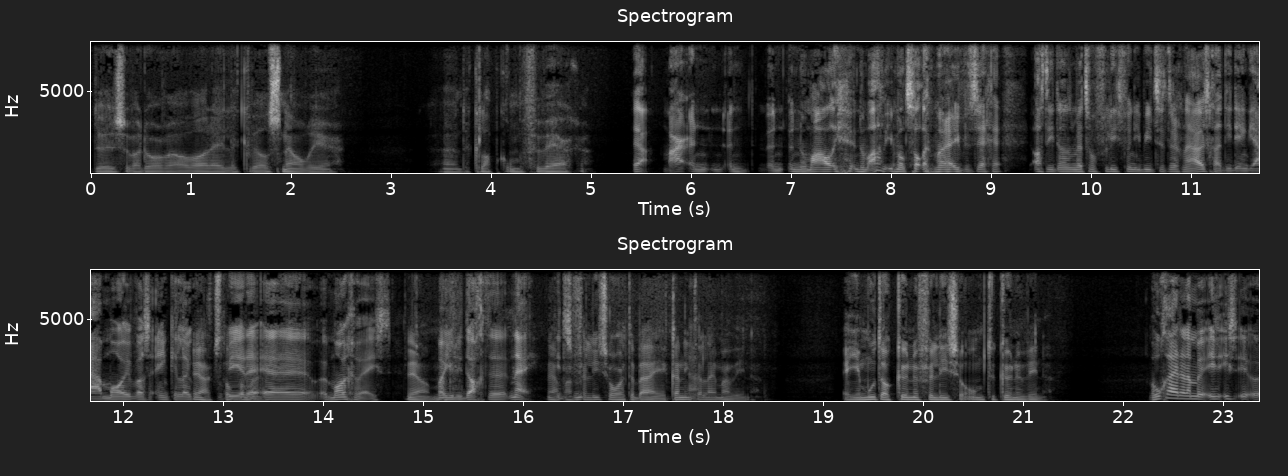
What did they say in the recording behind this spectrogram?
Dus waardoor we al wel redelijk wel snel weer eh, de klap konden verwerken. Ja, maar een, een, een, een normaal, een normaal iemand zal ik maar even zeggen. Als die dan met zo'n verlies van die Ibiza terug naar huis gaat. Die denkt, ja mooi, was één keer leuk om te proberen. eh, mooi geweest. Ja, maar, Maar jullie dachten, nee. ja, maar is, verlies hoort erbij. Je kan niet alleen maar winnen. En je moet ook kunnen verliezen om te kunnen winnen. hoe ga je daar dan mee? Is, is, eh,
